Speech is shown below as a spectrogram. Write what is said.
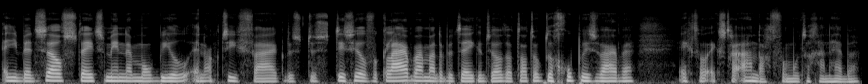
En je bent zelf steeds minder mobiel en actief vaak. Dus, dus het is heel verklaarbaar, maar dat betekent wel dat dat ook de groep is waar we echt wel extra aandacht voor moeten gaan hebben.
